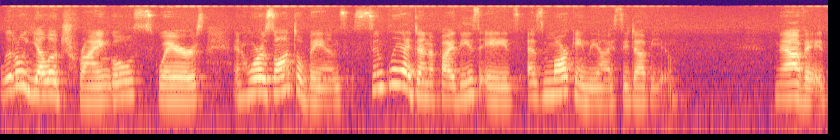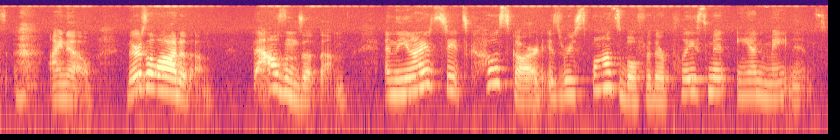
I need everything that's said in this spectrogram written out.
Little yellow triangles, squares, and horizontal bands simply identify these aids as marking the ICW. Nav aids, I know, there's a lot of them, thousands of them, and the United States Coast Guard is responsible for their placement and maintenance.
